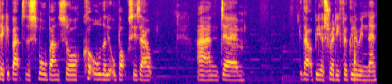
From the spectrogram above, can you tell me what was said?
take it back to the small bandsaw cut all the little boxes out and um, that'll be us ready for gluing then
